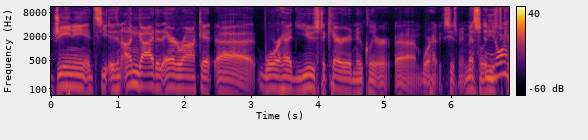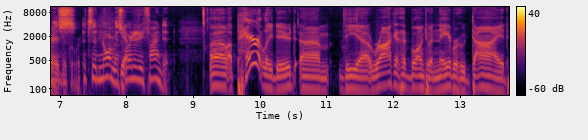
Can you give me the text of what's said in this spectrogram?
Genie. It's, it's an unguided air to rocket uh, warhead used to carry a nuclear uh, warhead, excuse me, missile used to carry a enormous. nuclear It's enormous. Yeah. Where did he find it? Um, apparently, dude, um, the uh, rocket had belonged to a neighbor who died,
